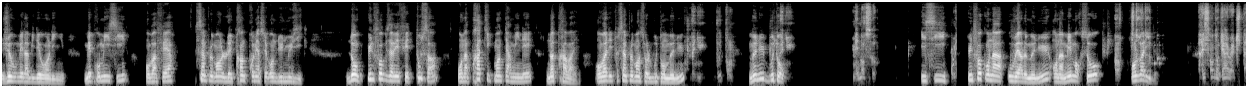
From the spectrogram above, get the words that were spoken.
je vous mets la vidéo en ligne. Mais promis ici, on va faire simplement les 30 premières secondes d'une musique. Donc, une fois que vous avez fait tout ça, on a pratiquement terminé notre travail. On va aller tout simplement sur le bouton menu. Menu. Bouton. Menu, bouton. Menu. Mes morceaux. Ici, une fois qu'on a ouvert le menu, on a mes morceaux, on le valide. Récent dans GarageBand.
